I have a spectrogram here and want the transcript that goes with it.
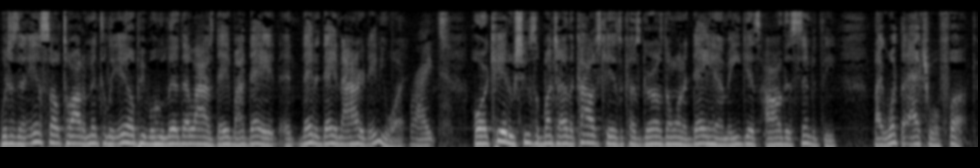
which is an insult to all the mentally ill people who live their lives day by day, and day to day, not hurt anyone. Right. Or a kid who shoots a bunch of other college kids because girls don't want to date him and he gets all this sympathy. Like, what the actual fuck?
